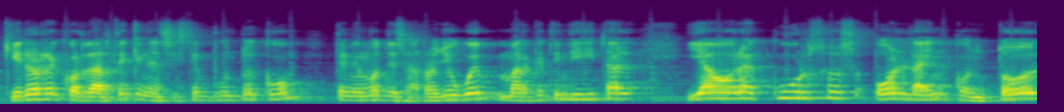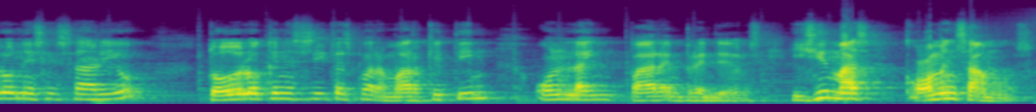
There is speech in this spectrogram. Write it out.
Quiero recordarte que en asisten.com tenemos desarrollo web, marketing digital y ahora cursos online con todo lo necesario, todo lo que necesitas para marketing online para emprendedores. Y sin más, comenzamos.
